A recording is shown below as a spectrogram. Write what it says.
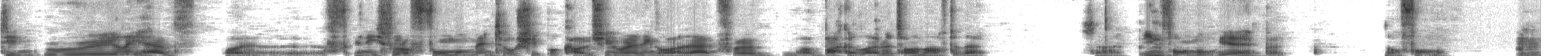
didn't really have uh, any sort of formal mentorship or coaching or anything like that for a bucket load of time after that. So informal, yeah, but not formal. Mm-hmm.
